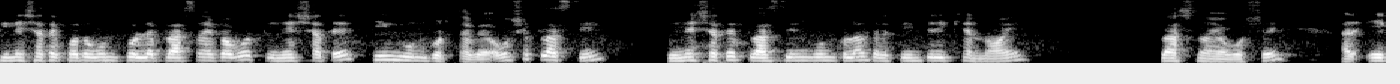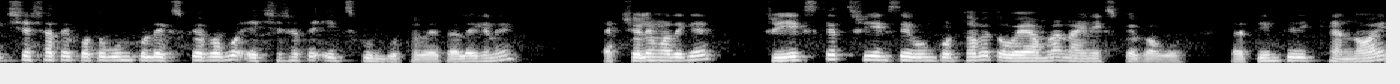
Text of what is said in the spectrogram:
তিনের সাথে কত গুণ করলে প্লাস নয় পাবো? তিনের সাথে তিন গুণ করতে হবে, অবশ্যই প্লাস তিন। তিনের সাথে প্লাস তিন গুণ করলাম, তাহলে তিন তিরিক্ষা নয় প্লাস নয় অবশ্যই। আর এক্সের সাথে কত গুণ করলে এক্স স্কোয়ার পাবো? এক্সের সাথে এক্স গুণ করতে হবে, তাহলে এখানে অ্যাকচুয়ালি আমাদেরকে থ্রি এক্সকে থ্রি এক্স দিয়ে গুণ করতে হবে তবে আমরা নাইন এক্স স্কোয়ার পাবো। তিন তিরিক্ষা নয়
